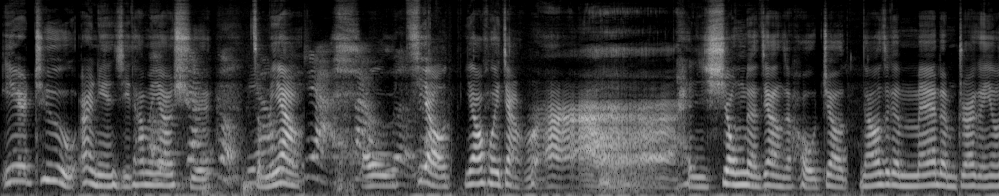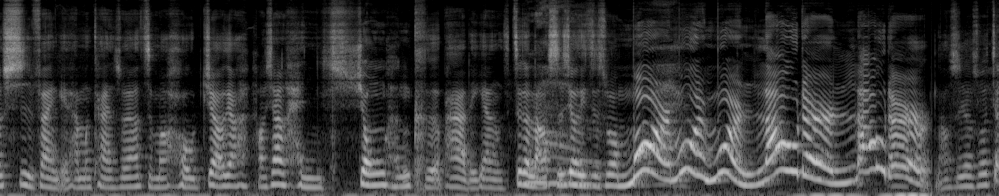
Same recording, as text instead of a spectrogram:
Year two，二年级，他们要学怎么样吼吼叫，要会这样，哇，很凶的这样子吼叫。然后这个 Madam Dragon 又示范给他们看，说要怎么吼叫，要好像很凶、很可怕的样子。这个老师就一直说 more more more louder louder，老师就说叫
